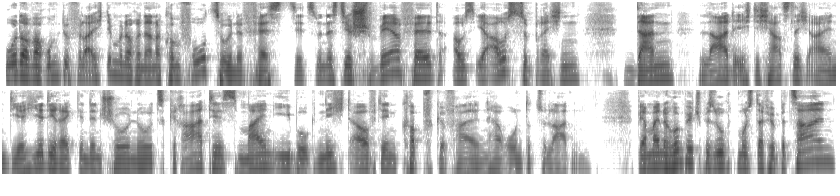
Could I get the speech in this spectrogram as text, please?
oder warum du vielleicht immer noch in einer Komfortzone festsitzt und es dir schwer fällt, aus ihr auszubrechen, dann lade ich dich herzlich ein, dir hier direkt in den Shownotes gratis mein E-Book nicht auf den Kopf gefallen herunterzuladen. Wer meine Homepage besucht, muss dafür bezahlen.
